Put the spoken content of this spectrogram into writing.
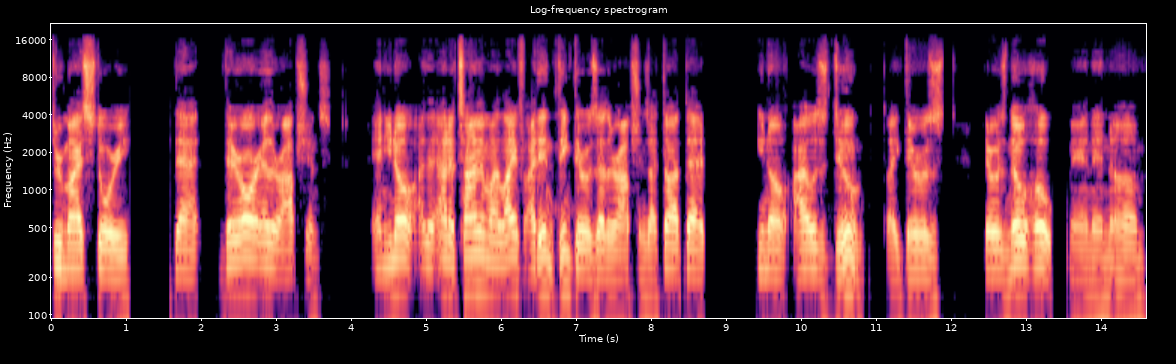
through my story that there are other options. And you know, at a time in my life, I didn't think there was other options. I thought that, you know, I was doomed. Like there was, there was no hope, man. And um,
